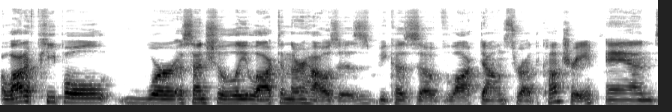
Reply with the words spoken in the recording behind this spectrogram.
a lot of people were essentially locked in their houses because of lockdowns throughout the country, and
